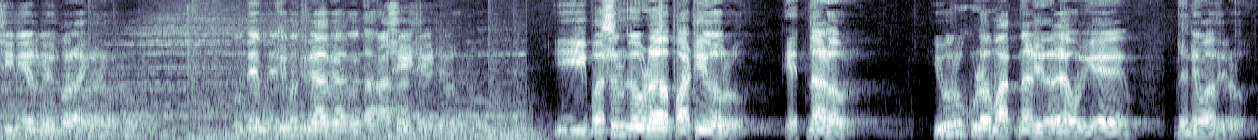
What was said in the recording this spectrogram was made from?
ಸೀನಿಯರ್ ಮೆಂಬರ್ ಆಗಿರೋರು, ಮುಂದೆ ಮುಖ್ಯಮಂತ್ರಿ ಆಗಬೇಕು ಅಂತ ಆಸೆ ಇಟ್ಟಿರೋರು ಈ ಬಸನಗೌಡ ಪಾಟೀಲ್ ಅವರು ಯತ್ನಾಳ್ ಅವರು, ಇವರು ಕೂಡ ಮಾತನಾಡಿದ್ದಾರೆ ಅವರಿಗೆ ಧನ್ಯವಾದಗಳು.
